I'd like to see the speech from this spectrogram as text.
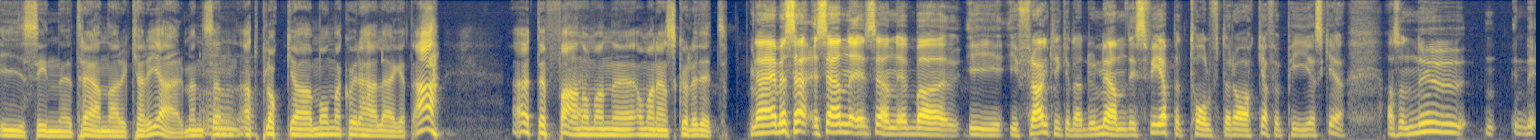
i sin tränarkarriär. Men sen mm. att plocka Monaco i det här läget, ah, jag vet inte fan om man, eh, om man ens skulle dit. Nej men sen, sen, sen eh, bara i, i Frankrike där, du nämnde i svepet 12 raka för PSG. Alltså nu, det,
